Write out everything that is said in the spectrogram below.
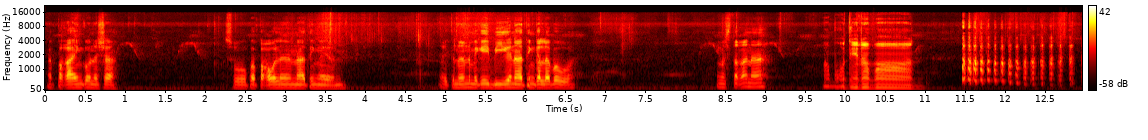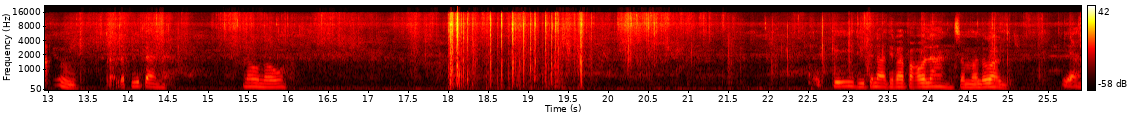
Napakain ko na siya. So, papakawalan na natin ngayon. Ito na na may kaibigan nating kalabaw. Oh. Kamusta ka na? Mabuti naman. Uh, kalapitan. No, no. Okay, dito natin papakawalan sa maluwag. Yan.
